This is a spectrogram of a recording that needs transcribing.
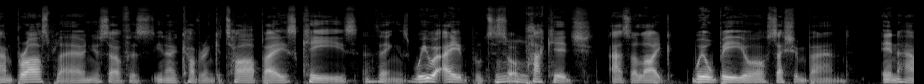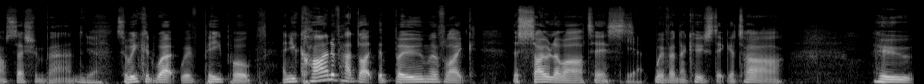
and brass player and yourself as you know covering guitar bass keys and things we were able to sort of mm. package as a like we'll be your session band in-house session band Yeah. so we could work with people and you kind of had like the boom of like the solo artist Yeah. with an acoustic guitar who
